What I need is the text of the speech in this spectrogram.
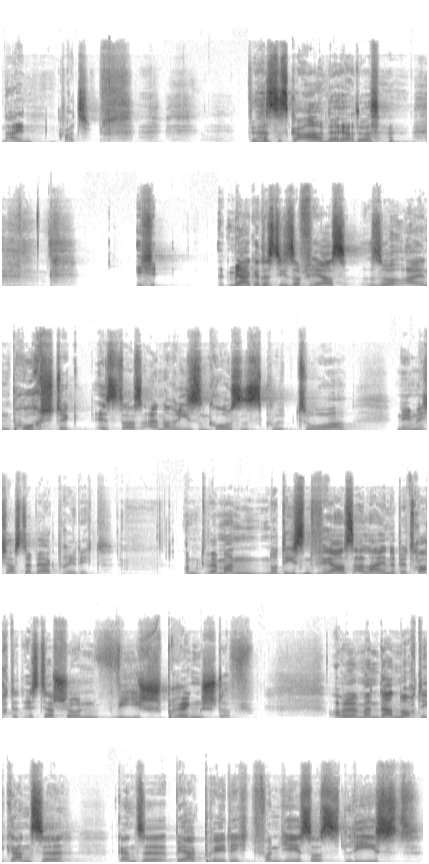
nein, Quatsch. Du hast es geahnt, ja, du hast, ich merke, dass dieser Vers so ein Bruchstück ist aus einer riesengroßen Skulptur, nämlich aus der Bergpredigt. Und wenn man nur diesen Vers alleine betrachtet, ist er schon wie Sprengstoff. Aber wenn man dann noch die ganze, ganze Bergpredigt von Jesus liest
